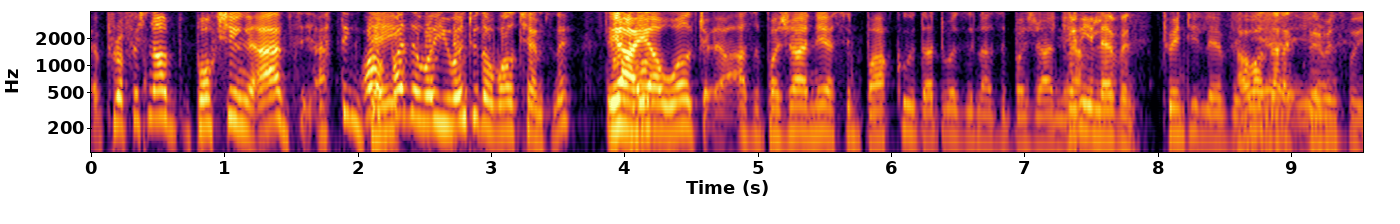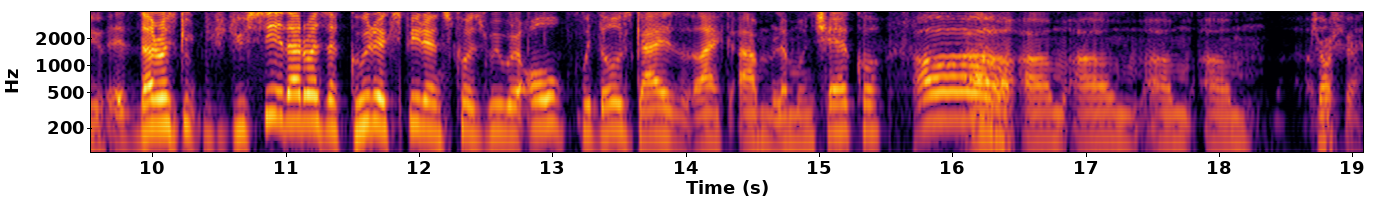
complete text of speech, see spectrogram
Uh, professional boxing. I, I think. Oh, they, by the way, you went to the world champs, ne? yeah, oh. yeah. Well, Ch- Azerbaijan. Yes, in Baku. That was in Azerbaijan. Yeah. 2011. 2011. How was yeah, that experience yeah. for you? Uh, That was good. You see, that was a good experience because we were all with those guys like um Lomachenko, Oh, uh, um um um um Joshua.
